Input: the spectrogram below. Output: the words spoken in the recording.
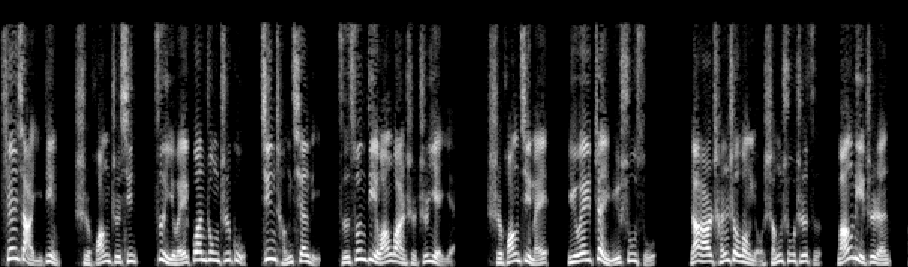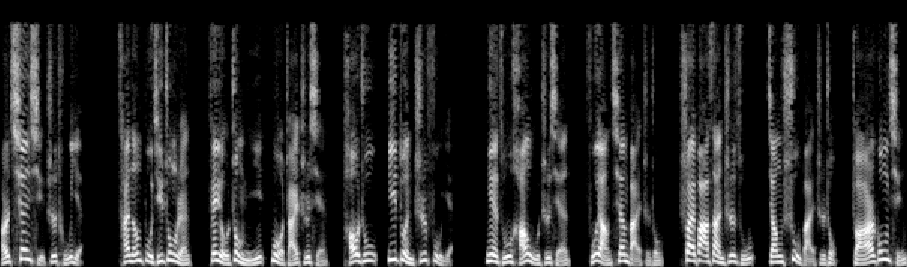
天下已定，始皇之心自以为关中之故，今城千里，子孙帝王万世之业也。始皇既没，以为朕于殊俗。然而陈涉瓮有绳书之子，王立之人，而迁徙之徒也，才能不及中人，非有仲尼、莫宅之贤，陶朱、伊顿之父也。聂族行伍之贤，抚养千百之中，率罢散之族，将数百之众转而攻秦，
